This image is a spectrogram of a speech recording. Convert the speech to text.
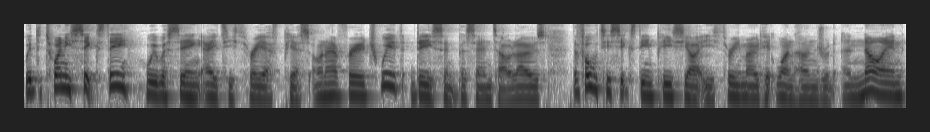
With the 2060 we were seeing 83 FPS on average with decent percentile lows. The 4060 PCIe 3 mode hit 109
